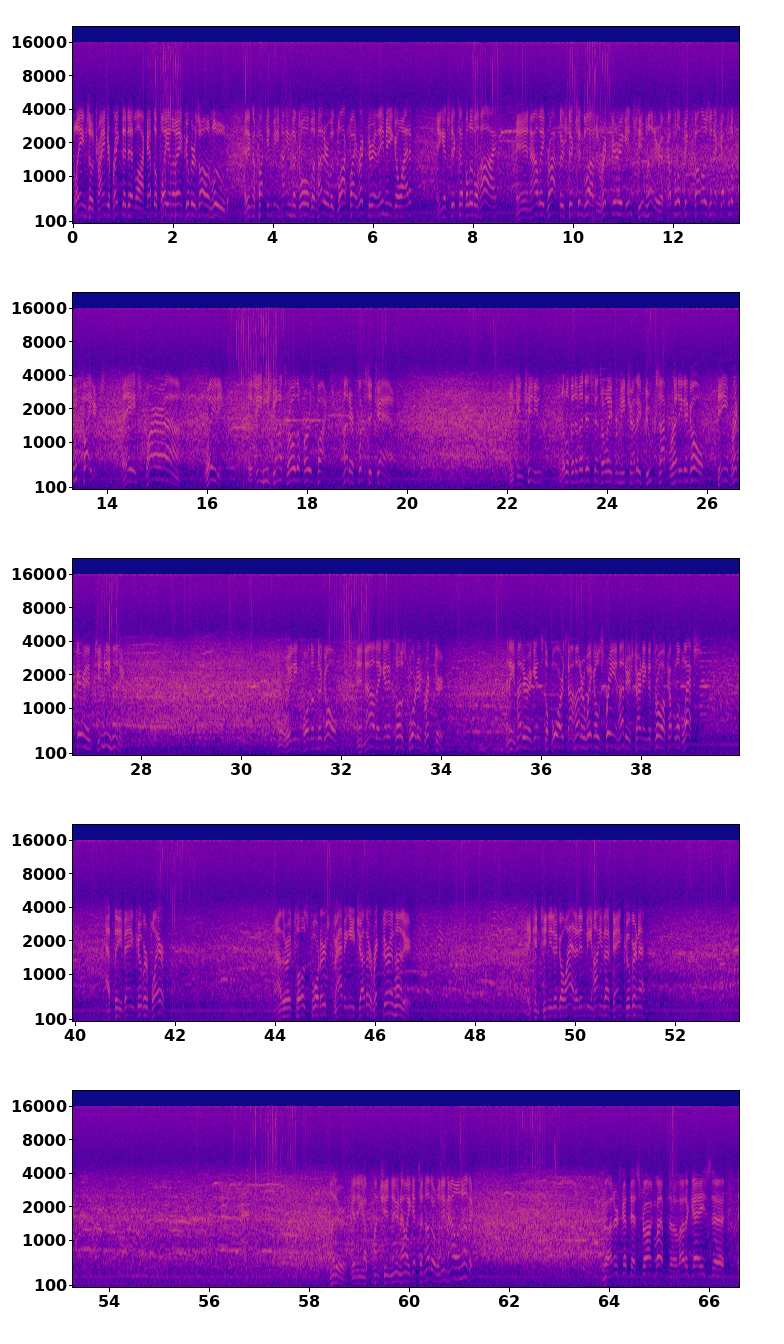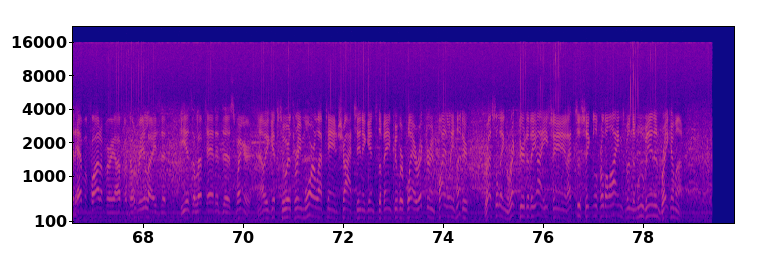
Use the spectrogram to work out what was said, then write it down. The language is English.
Flames, though, trying to break the deadlock at the play in the Vancouver zone. Loob hitting the puck in behind the goal, but Hunter was blocked by Richter, and they may go at it. They get sticks up a little high, and now they drop their sticks and gloves. Richter against Tim Hunter. A couple of big fellows and a couple of good fighters. They spar around, waiting to see who's going to throw the first punch. Hunter flicks a jab. They continue a little bit of a distance away from each other. Duke's up, ready to go. Dave Richter and Timmy Hunter. They're waiting for them to go. And now they get it close quarters. Richter. Hitting Hunter against the boards. Now Hunter wiggles free, and Hunter starting to throw a couple of lefts at the Vancouver player. Now they're at close quarters, grabbing each other, Richter and Hunter. They continue to go at it in behind that Vancouver net. Hunter getting a punch in there. Now he gets another one in. Now another. Well, Hunter's got that strong left. A lot of guys uh, that haven't fought him very often don't realize that he is a left-handed uh, swinger. Now he gets two or three more left-hand shots in against the Vancouver player Richter, and finally Hunter wrestling Richter to the ice, and that's a signal for the linesman to move in and break him up.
